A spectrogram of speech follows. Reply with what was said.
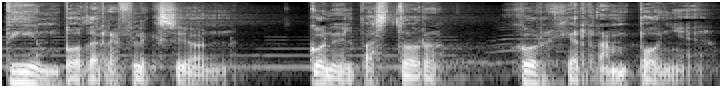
Tiempo de Reflexión con el pastor Jorge Rampoña.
